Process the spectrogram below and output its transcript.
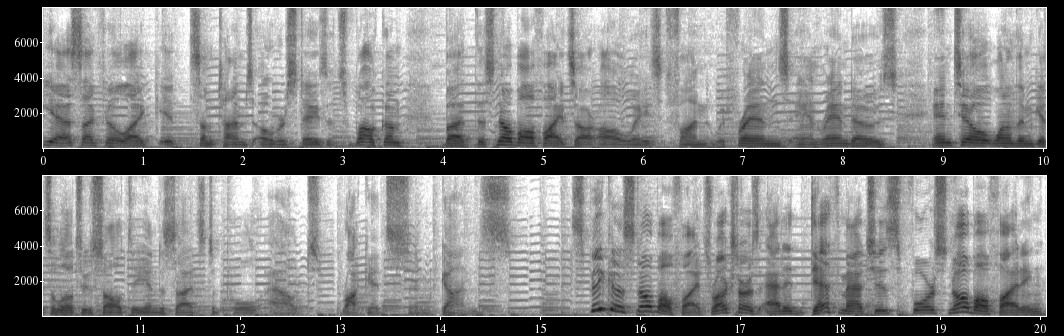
yes, I feel like it sometimes overstays its welcome. But the snowball fights are always fun with friends and randos until one of them gets a little too salty and decides to pull out rockets and guns. Speaking of snowball fights, Rockstar has added death matches for snowball fighting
